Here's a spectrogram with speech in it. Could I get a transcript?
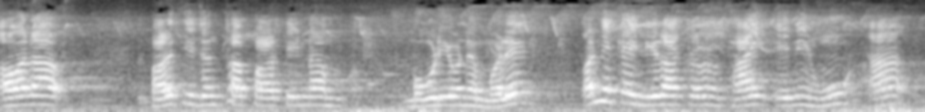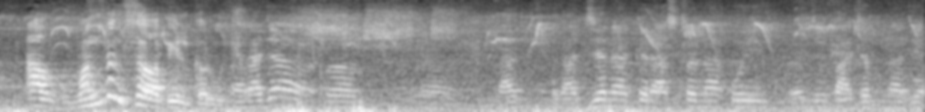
અમારા ભારતીય જનતા પાર્ટીના મોવડીઓને મળે અને કંઈ નિરાકરણ થાય એની હું આ આ વંદન સહ અપીલ કરું છું. રાજા રાજ્યના કે રાષ્ટ્રના કોઈ ભાજપના જે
